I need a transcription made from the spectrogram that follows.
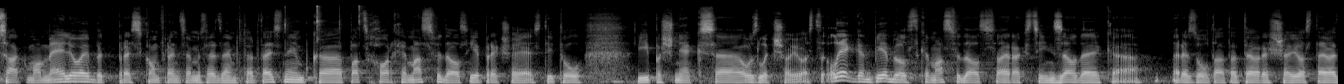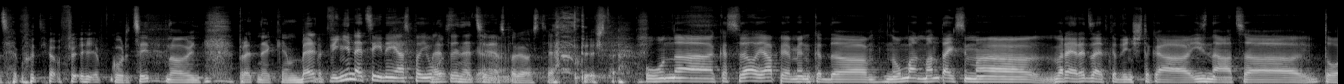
sākumā mēļoja, bet preses konferencē mēs redzējām, ka tā ir taisnība, ka pats Jorge Masvidals, iepriekšējais titulu īpašnieks, uzlika šo jostu. Liek gan piebilst, ka Masvidals vairākas cīņas zaudēja, ka rezultātā teorētiski šai jostai vajadzēja būt jau pie jebkura cita no viņa pretiniekiem. Bet bet, viņi necīnījās par jostu. Bet viņi necīnījās par jostu, jā, tieši tā. Un kas vēl jāpiemina, kad nu, man, man teiksim, varēja redzēt, kad viņš kā, iznāca to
